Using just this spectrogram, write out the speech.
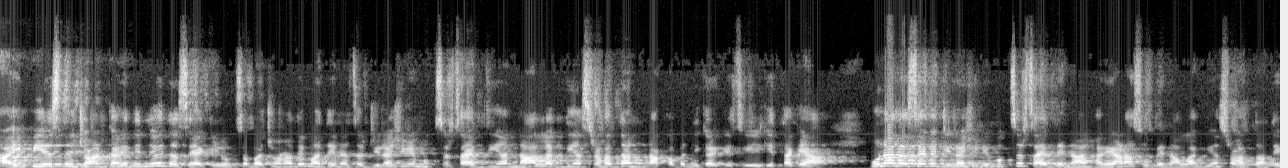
ਆਈਪੀਐਸ ਨੇ ਜਾਣਕਾਰੀ ਦਿੰਦੇ ਹੋਏ ਦੱਸਿਆ ਕਿ ਲੋਕ ਸਭਾ ਚੋਣਾਂ ਦੇ ਮੱਦੇਨਜ਼ਰ ਜ਼ਿਲ੍ਹਾ ਸ਼੍ਰੀ ਮੁਕਤਸਰ ਸਾਹਿਬ ਦੀਆਂ ਨਾਲ ਲੱਗਦੀਆਂ ਸਰਹੱਦਾਂ ਨੂੰ ਨਾਕਾਬੰਦੀ ਕਰਕੇ ਸੀਲ ਕੀਤਾ ਗਿਆ। ਉਹਨਾਂ ਦੱਸਿਆ ਕਿ ਜ਼ਿਲ੍ਹਾ ਸ਼੍ਰੀ ਮੁਕਤਸਰ ਸਾਹਿਬ ਦੇ ਨਾਲ ਹਰਿਆਣਾ ਸੂਬੇ ਨਾਲ ਲੱਗਦੀਆਂ ਸਰਹੱਦਾਂ ਤੇ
